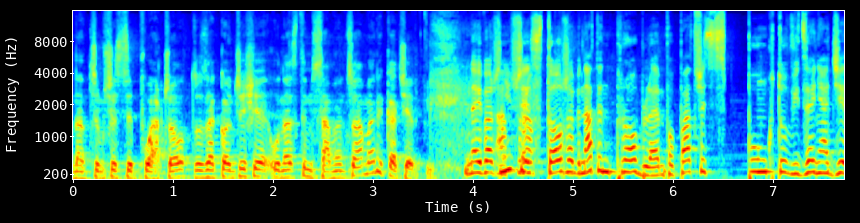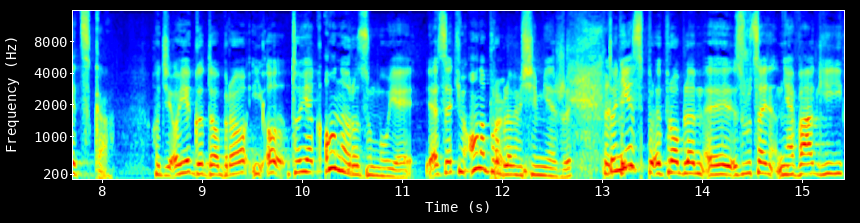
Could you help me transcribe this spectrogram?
nad czym wszyscy płaczą, to zakończy się u nas tym samym, co Ameryka cierpi. Najważniejsze A pro- jest to, żeby na ten problem popatrzeć z punktu widzenia dziecka. Chodzi o jego dobro i o to, jak ono rozumuje, z jakim ono problemem się mierzy. To nie jest pr- problem y, zrzucania wagi,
